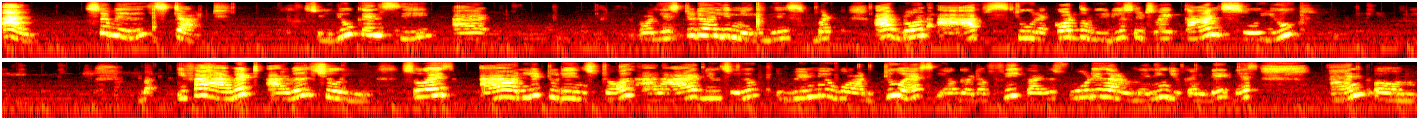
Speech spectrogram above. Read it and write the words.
and so we'll start. So you can see I on yesterday only made this but I don't apps to record the video so it's I can't show you. But if I have it I will show you. So guys I only today install and I will show you when you go on 2s you get a free card This 4 days are remaining you can take this. And um,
